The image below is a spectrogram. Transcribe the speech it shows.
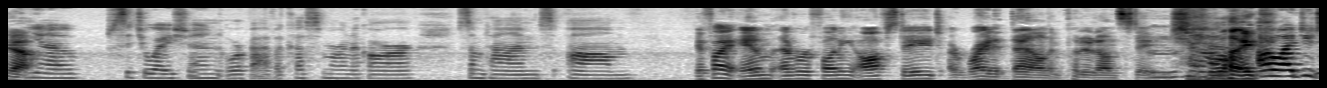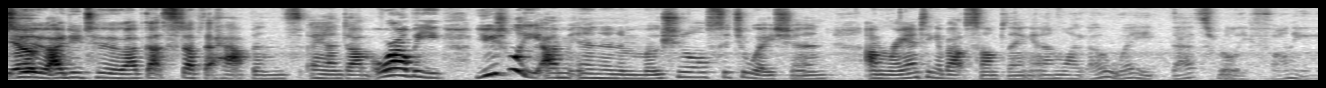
Yeah. you know, situation, or if I have a customer in a car, sometimes. Um, If I am ever funny off stage, I write it down and put it on stage. Mhm. like, oh, I do too. Yep. I do too. I've got stuff that happens, and um, or I'll be usually I'm in an emotional situation. I'm ranting about something, and I'm like, oh wait, that's really funny.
